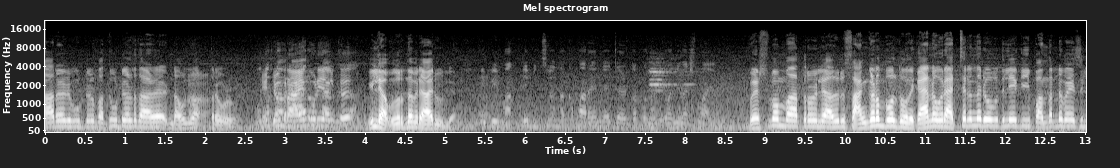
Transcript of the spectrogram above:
ആറേഴ് കുട്ടികൾ പത്ത് കുട്ടികളുടെ താഴെ ഉണ്ടാവും അത്രേ ഉള്ളൂ. ഏറ്റവും പ്രായം കൂടിയ ആൾക്ക്? ഇല്ല മുതിർന്നവരാരും ഇല്ല വിഷമം മാത്രമല്ല അതൊരു സങ്കടം പോലെ തോന്നി. കാരണം ഒരു അച്ഛൻ എന്ന രൂപത്തിലേക്ക് ഈ പന്ത്രണ്ട് വയസ്സിൽ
